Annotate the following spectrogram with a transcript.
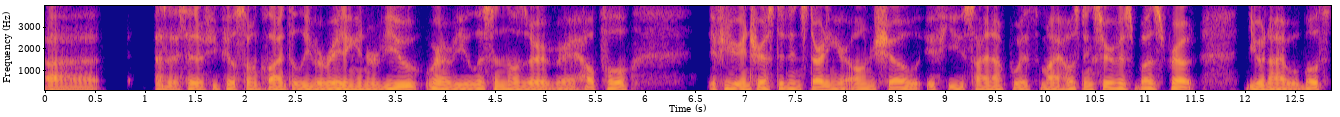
Uh, as I said, if you feel so inclined to leave a rating and review wherever you listen, those are very helpful. If you're interested in starting your own show, if you sign up with my hosting service, Buzzsprout, you and I will both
